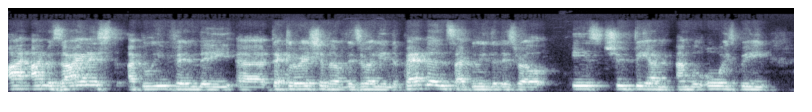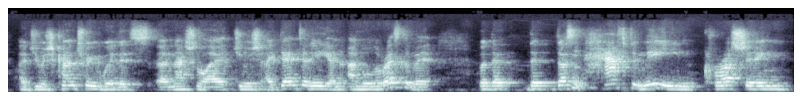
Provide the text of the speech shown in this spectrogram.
I, am a Zionist. I believe in the uh, Declaration of Israeli Independence. I believe that Israel is, should be, and, and will always be a Jewish country with its uh, national Jewish identity and, and all the rest of it. But that, that doesn't have to mean crushing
